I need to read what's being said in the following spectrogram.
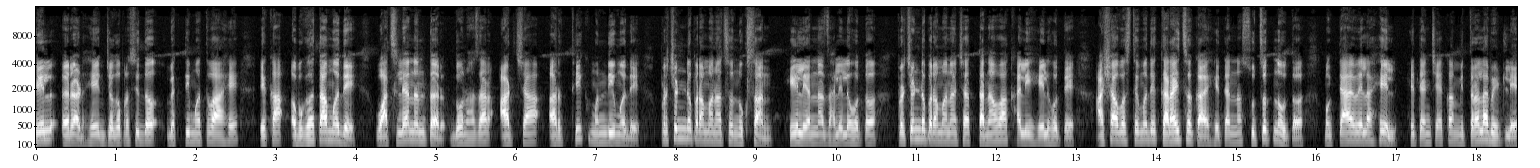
हेल एरड हे एक जगप्रसिद्ध व्यक्तिमत्व आहे. एका अपघातामध्ये वाचल्यानंतर दोन हजार आठच्या आर्थिक मंदीमध्ये प्रचंड प्रमाणाचं नुकसान हेल यांना झालेलं होतं. प्रचंड प्रमाणाच्या तणावाखाली हेल होते. अशा अवस्थेमध्ये करायचं काय हे त्यांना सुचत नव्हतं. मग त्यावेळेला हेल हे त्यांच्या एका मित्राला भेटले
